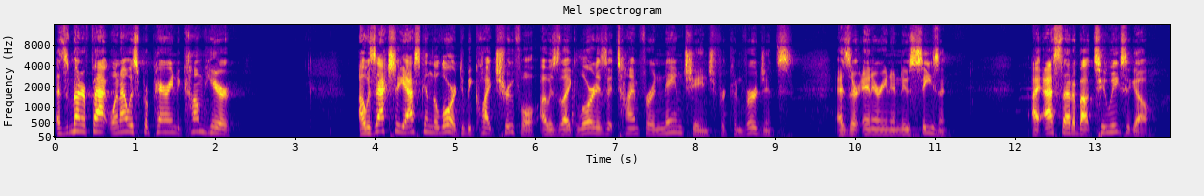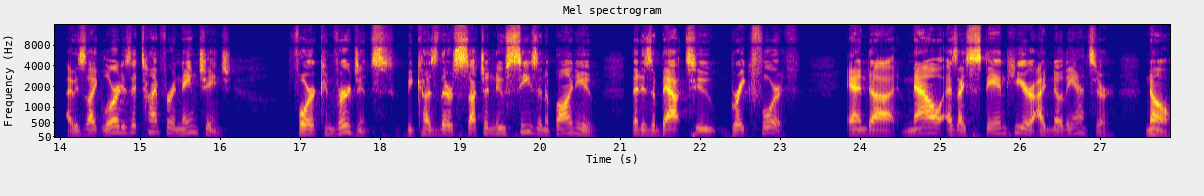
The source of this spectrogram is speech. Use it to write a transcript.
As a matter of fact, when I was preparing to come here, I was actually asking the Lord to be quite truthful. I was like, Lord, is it time for a name change for convergence as they're entering a new season? I asked that about two weeks ago. I was like, Lord, is it time for a name change for convergence? because there's such a new season upon you that is about to break forth. And uh, now, as I stand here, I know the answer no.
